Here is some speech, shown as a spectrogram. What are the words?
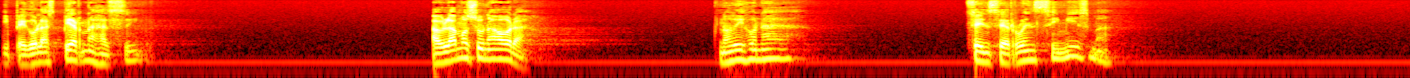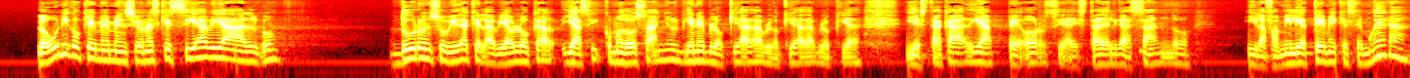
y pegó las piernas así. Hablamos una hora. No dijo nada. Se encerró en sí misma. Lo único que me mencionó es que sí había algo duro en su vida que la había bloqueado y así como dos años viene bloqueada, bloqueada, bloqueada y está cada día peor, se está adelgazando y la familia teme que se muera.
